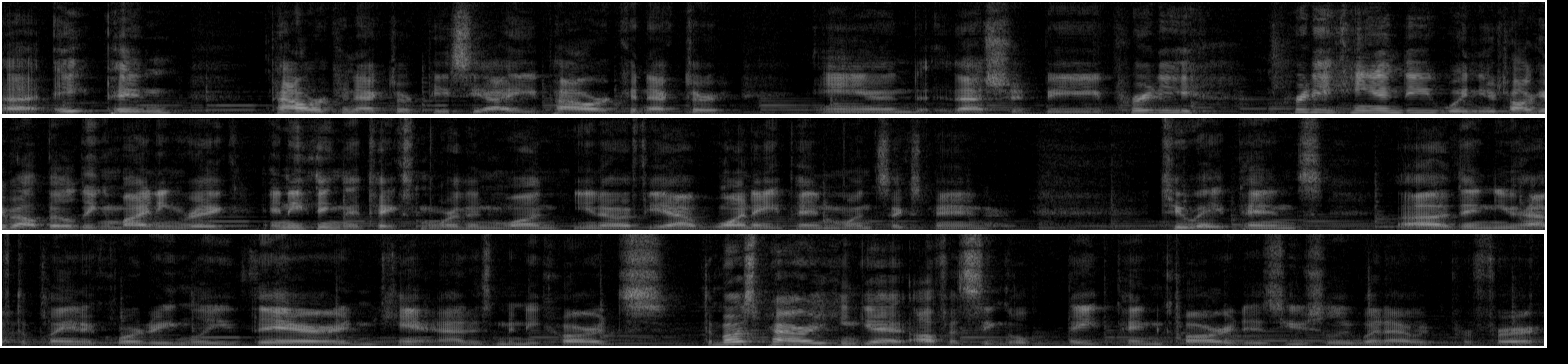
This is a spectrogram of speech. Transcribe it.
uh, eight pin power connector, PCIe power connector, and that should be pretty pretty handy when you're talking about building a mining rig. Anything that takes more than one, you know, if you have one eight pin, one six pin, or two 8 pins, uh, then you have to plan accordingly there and you can't add as many cards. The most power you can get off a single 8 pin card is usually what I would prefer,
